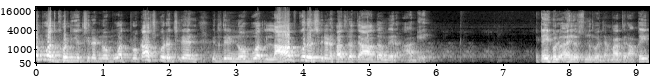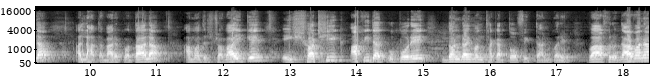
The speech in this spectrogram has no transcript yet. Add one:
নবুয়াত ঘটিয়েছিলেন নবুয়াত প্রকাশ করেছিলেন, কিন্তু তিনি নবুয়াত লাভ করেছিলেন হজরতে আদমের আগে। এটাই হলো আহলে সুন্নত ওয়াল জামাতের আকিদা। আল্লাহ তাবারক আমাদের সবাইকে এই সঠিক আকিদার উপরে দণ্ডায়মান থাকার তৌফিক দান করেন। ওয়াখর দাবানা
